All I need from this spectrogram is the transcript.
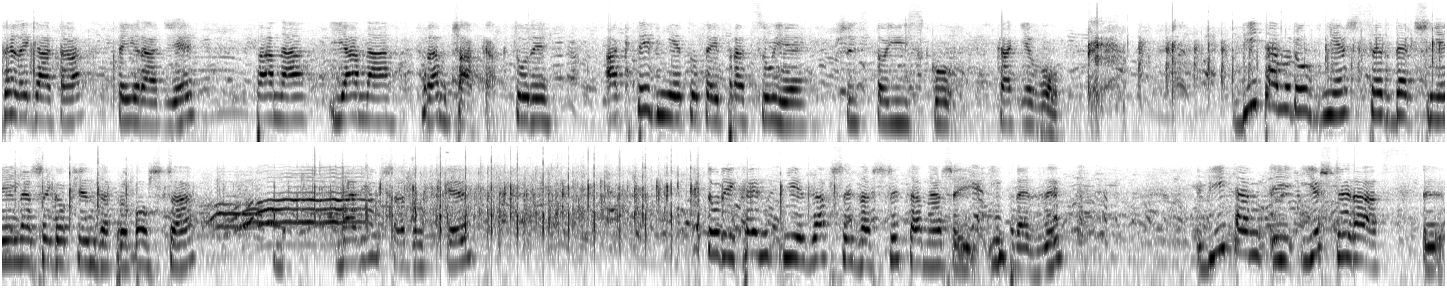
delegata w tej Radzie, pana Jana Franczaka, który aktywnie tutaj pracuje przy stoisku KGW. Witam również serdecznie naszego księdza proboszcza Mariusza Dudkę, który chętnie zawsze zaszczyca naszej imprezy. Witam jeszcze raz y,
